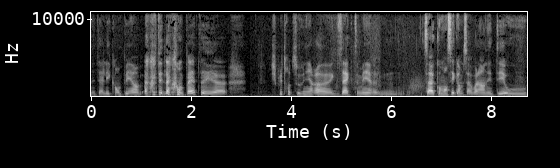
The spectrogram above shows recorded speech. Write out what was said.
on était allé camper à côté de la compète et euh, j'ai plus trop de souvenirs exacts, mais ça a commencé comme ça, voilà, un été où,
